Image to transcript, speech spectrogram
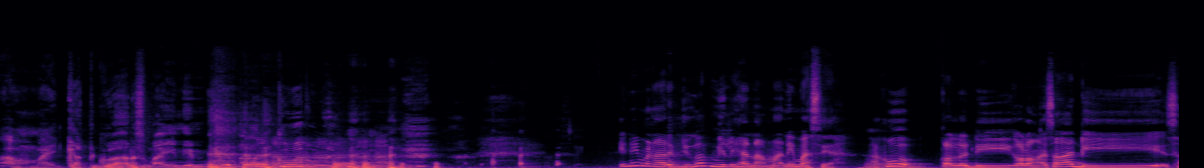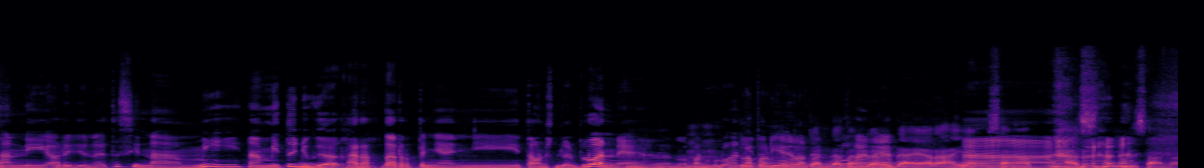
oh my god, gue harus mainin. Gue takut. Ini menarik juga pemilihan nama nih Mas ya. Aku kalau di kalau nggak salah di Sunny original itu si Nami. Nami itu juga karakter penyanyi tahun 90-an ya, 80-an gitu dia 80-an, dan datang 80-an dari ya. daerah yang Ah. sangat khas di sana.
